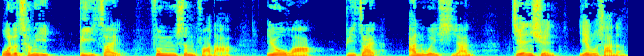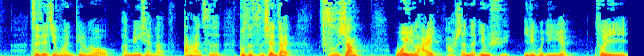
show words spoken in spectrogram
我的诚意必在丰盛发达，耶和华必在安慰西安，拣选耶路撒冷。这些经文，听众朋友很明显的，当然是不是指现在，指向未来啊？神的应许一定会应验，所以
